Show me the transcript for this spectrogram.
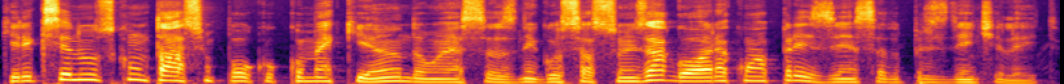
Queria que você nos contasse um pouco como é que andam essas negociações agora com a presença do presidente eleito.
